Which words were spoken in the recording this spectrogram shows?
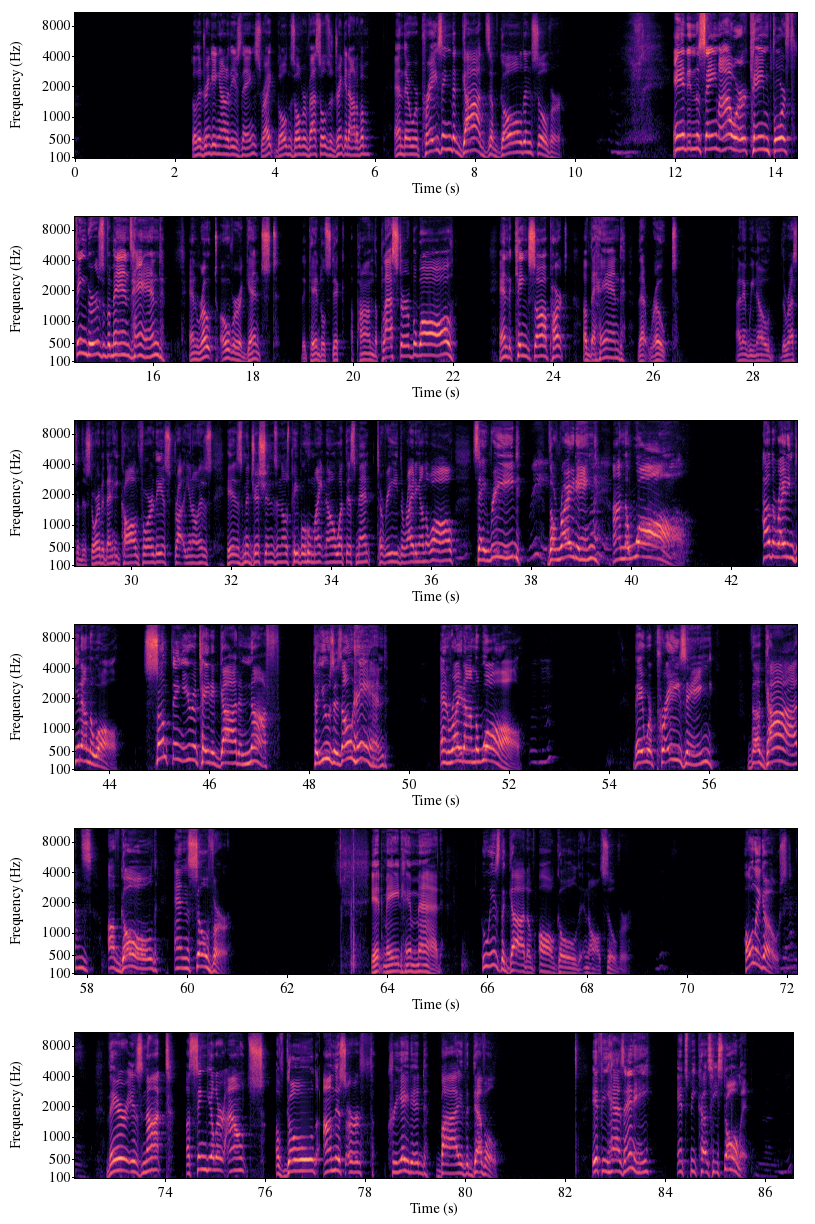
So they're drinking out of these things right? Gold and silver vessels are drinking out of them. And they were praising the gods of gold and silver and in the same hour came forth fingers of a man's hand and wrote over against the candlestick upon the plaster of the wall. And the king saw part of the hand that wrote. I think we know the rest of the story but then he called for the you know his his magicians and those people who might know what this meant to read the writing on the wall. Say read, Read. the writing, writing. on the wall how the writing get on the wall? Something irritated God enough to use his own hand and write on the wall. They were praising the gods of gold and silver. It made him mad. Who is the God of all gold and all silver? Holy Ghost there is not a singular ounce of gold on this earth created by the devil. If he has any it's because he stole it. Mm-hmm.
